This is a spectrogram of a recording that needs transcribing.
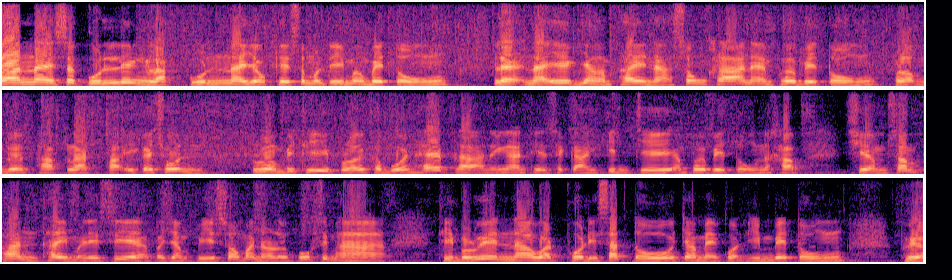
ด้านนายสกุลเล่งหลักกุลนายกเทศมนตรีเมืองเบตง และนายเอกยังอภัยณสงขลาในอำเภอเบตง พร้อมด้วยภาครัฐภาคเอกชน รวมพิธีโปรยขบวนแห่พลาในงานเทศกาลกินเจอำเภอเบตงนะครับ เชื่อมสัมพันธ์ไทยมาเลเซียประจำปี2565 ที่บริเวณนาวัดโพธิสัตโตเจ้าแม่กวนอิมเบตง เพื่อ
